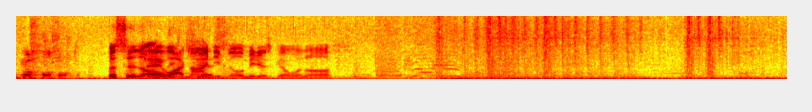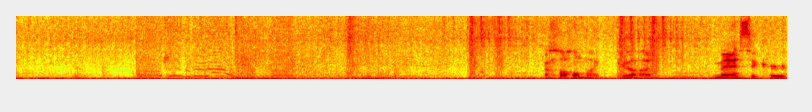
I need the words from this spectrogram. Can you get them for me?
Listen to Hey, all these 90 this. millimeters going off. oh my god. Massacre.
